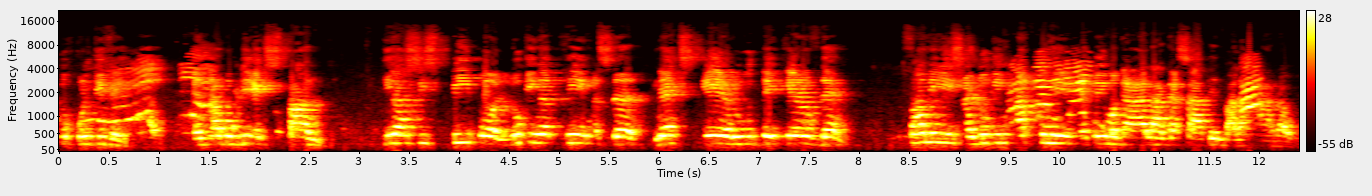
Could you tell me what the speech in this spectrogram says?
to cultivate and probably expand. He has his people looking at him as the next heir who would take care of them. Families are looking up to him. Ito yung mag-aalaga sa atin balang araw.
